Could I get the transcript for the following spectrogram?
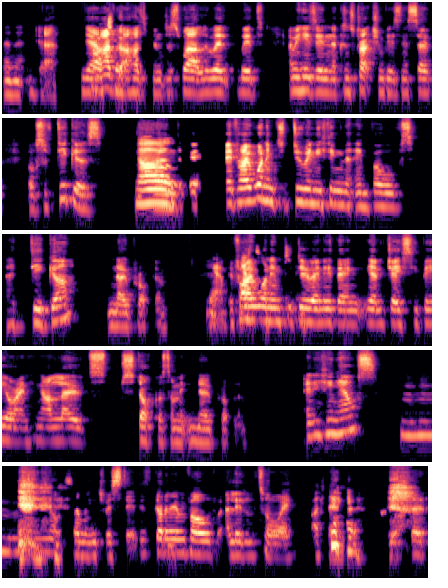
And then Yeah. Yeah, I've got a husband as well with, with I mean, he's in the construction business, so lots of diggers. no, And if I want him to do anything that involves a digger, no problem. yeah. If I want him to do anything, you know, JCB or anything, unload stock or something, no problem. Anything else? Mm, not so interested. It's got to involve a little toy, I think. Don't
